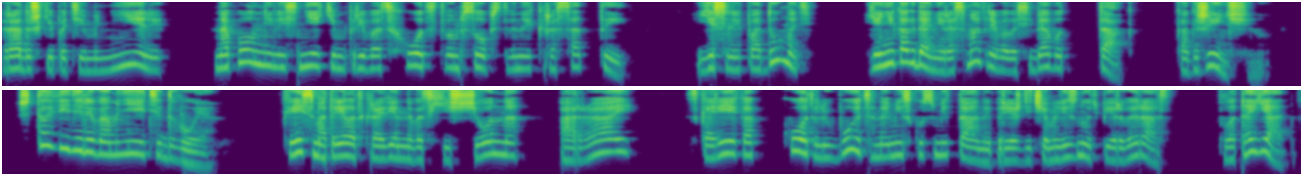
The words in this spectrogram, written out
Радужки потемнели, наполнились неким превосходством собственной красоты. Если подумать, я никогда не рассматривала себя вот так, как женщину. Что видели во мне эти двое? Кей смотрел откровенно восхищенно, а Рай скорее как Кот любуется на миску сметаны, прежде чем лизнуть первый раз. Платоядно.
